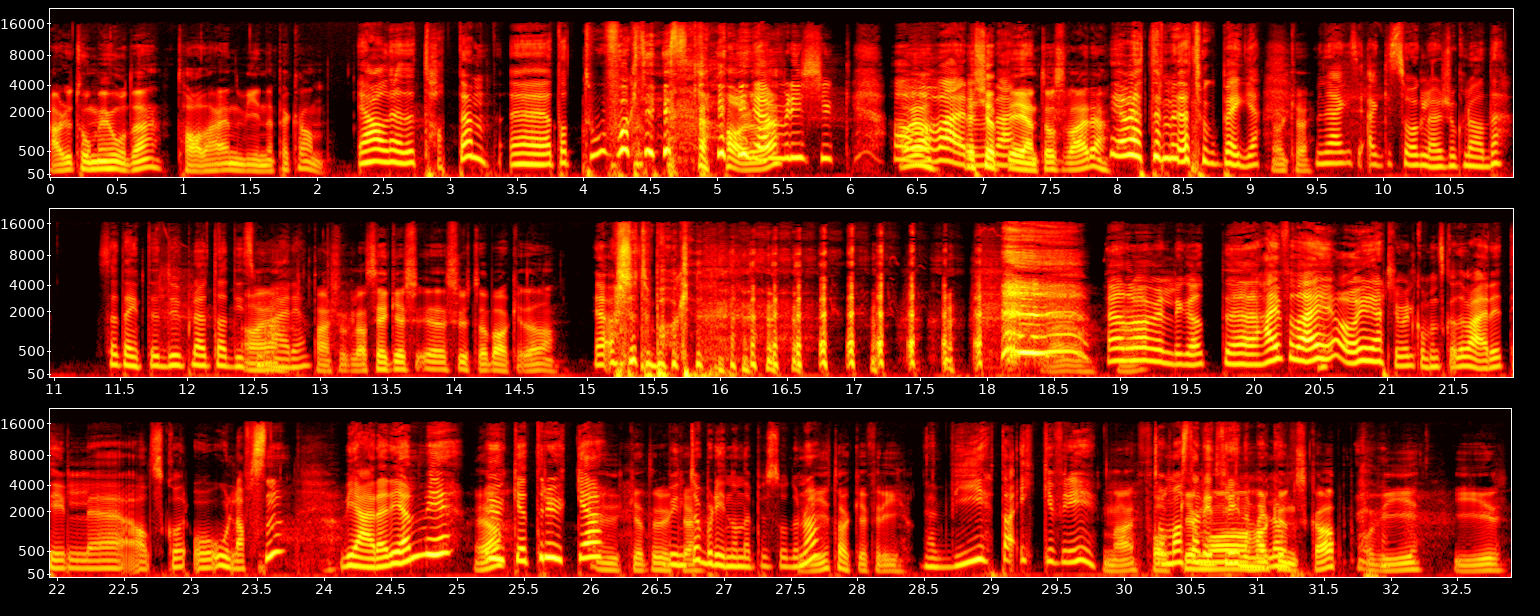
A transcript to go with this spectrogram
Er du tom i hodet, ta deg en wienerpekan. Jeg har allerede tatt en. Eh, Jeg har tatt to, faktisk. Har du det? jeg blir tjukk av oh, ja. å være Jeg kjøpte deg. én til oss hver, jeg. Jeg vet det, men jeg tok begge. Okay. Men jeg er, ikke- jeg er ikke så glad i sjokolade. Så jeg tenkte du pleier å ta de som Ah, ja. er igjen. Per sjokolade. Så jeg ikke eh, slutte å bake det, da? Ja, slutte å bake det. Det var veldig godt. Eh, Hei på deg, og hjertelig velkommen skal du være til eh, Alsgaard og Olafsen. Vi er her igjen, vi. Ja, Uke etter uke. uke etter Begynt å bli noen episoder nå. Vi tar ikke fri. Nei, vi tar ikke fri. Nei, folket må ha kunnskap, og vi gir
